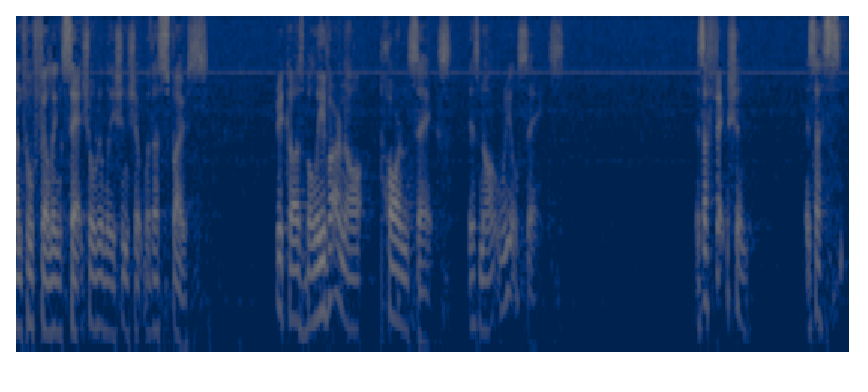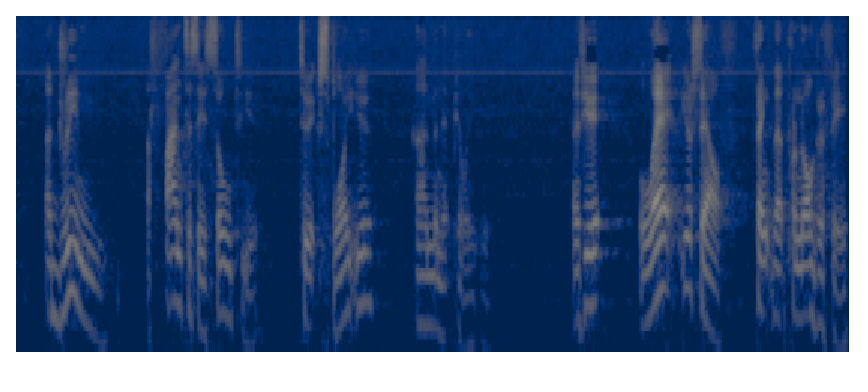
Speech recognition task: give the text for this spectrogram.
and fulfilling sexual relationship with a spouse. Because, believe it or not, porn sex is not real sex. It's a fiction, it's a, a dream, a fantasy sold to you to exploit you and manipulate you. And if you let yourself think that pornography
